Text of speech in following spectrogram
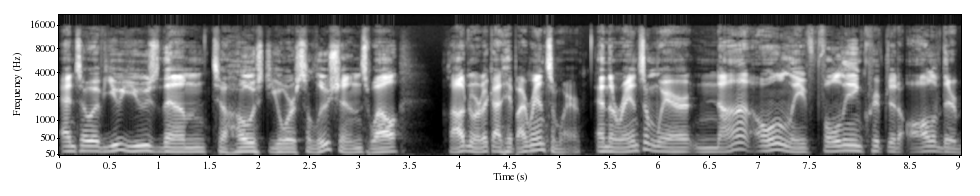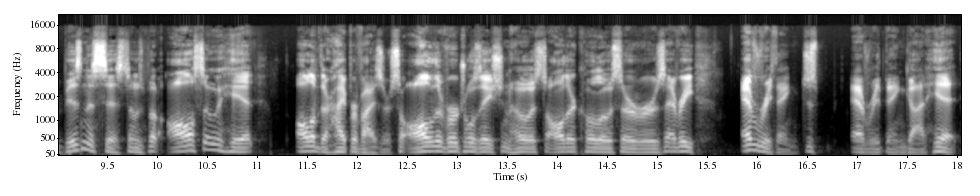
And so, if you use them to host your solutions, well. Cloud Nordic got hit by ransomware, and the ransomware not only fully encrypted all of their business systems, but also hit all of their hypervisors. So all of their virtualization hosts, all their colo servers, every everything, just everything got hit.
